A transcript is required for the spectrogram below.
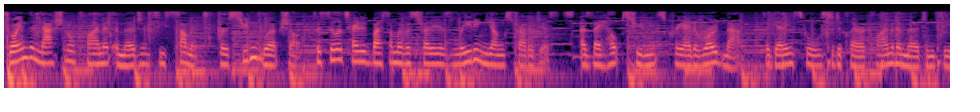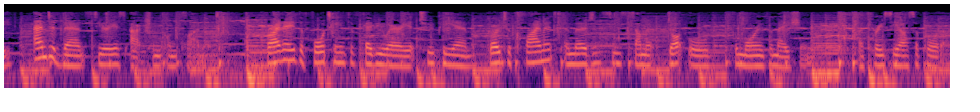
Join the National Climate Emergency Summit for a student workshop facilitated by some of Australia's leading young strategists as they help students create a roadmap for getting schools to declare a climate emergency and advance serious action on climate. Friday, the 14th of February at 2 pm. Go to climateemergencysummit.org for more information. A 3CR supporter.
